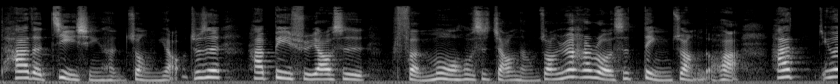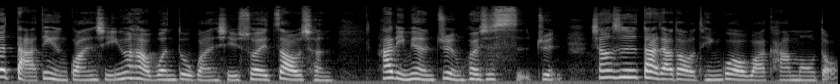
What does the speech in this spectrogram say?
它的剂型很重要，就是它必须要是粉末或是胶囊状，因为它如果是定状的话，它因为打定的关系，因为它有温度关系，所以造成它里面的菌会是死菌。像是大家都有听过瓦卡 model，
